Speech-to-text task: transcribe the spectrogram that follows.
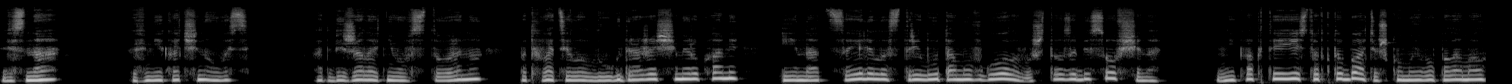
Весна вмиг очнулась, отбежала от него в сторону, подхватила лук дрожащими руками и нацелила стрелу тому в голову. Что за бесовщина? Не как ты и есть тот, кто батюшку моего поломал.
